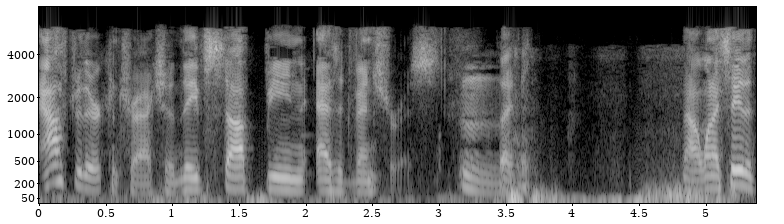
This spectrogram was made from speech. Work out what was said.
after their contraction, they've stopped being as adventurous. Mm. Like now, when I say that,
